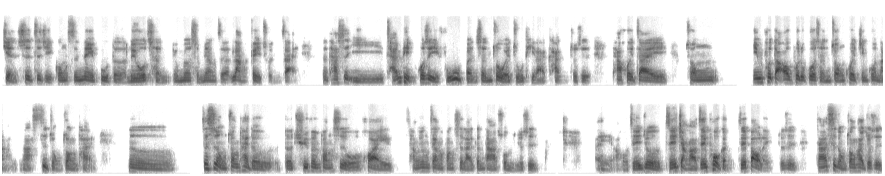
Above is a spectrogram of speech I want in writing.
检视自己公司内部的流程有没有什么样子的浪费存在。那它是以产品或是以服务本身作为主体来看，就是它会在从 input 到 output 的过程中会经过哪哪四种状态？那这四种状态的的区分方式，我后来常用这样的方式来跟大家说明，就是，哎呀，我直接就直接讲啊，直接破梗，直接爆雷，就是它四种状态就是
